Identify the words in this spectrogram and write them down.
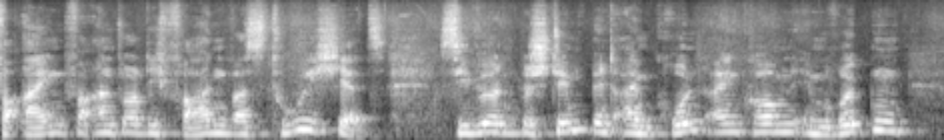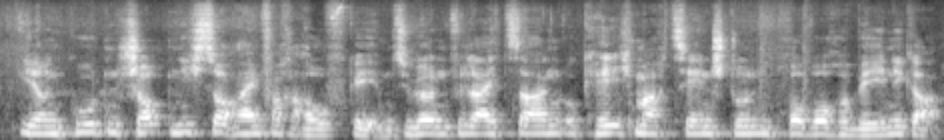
eigenverantwortlich fragen, was tue ich jetzt? Sie würden bestimmt mit einem Grundeinkommen im Rücken Ihren guten Job nicht so einfach aufgeben. Sie würden vielleicht sagen, okay, ich mache zehn Stunden pro Woche weniger. Dann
